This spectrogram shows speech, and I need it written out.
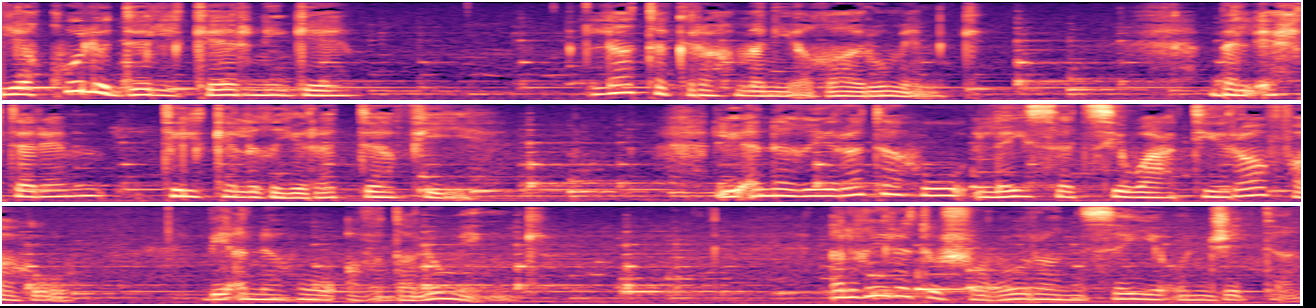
يقول ديل كيرنيجي لا تكره من يغار منك بل احترم تلك الغيرة فيه لأن غيرته ليست سوى اعترافه بأنه أفضل منك. الغيرة شعور سيء جدا.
